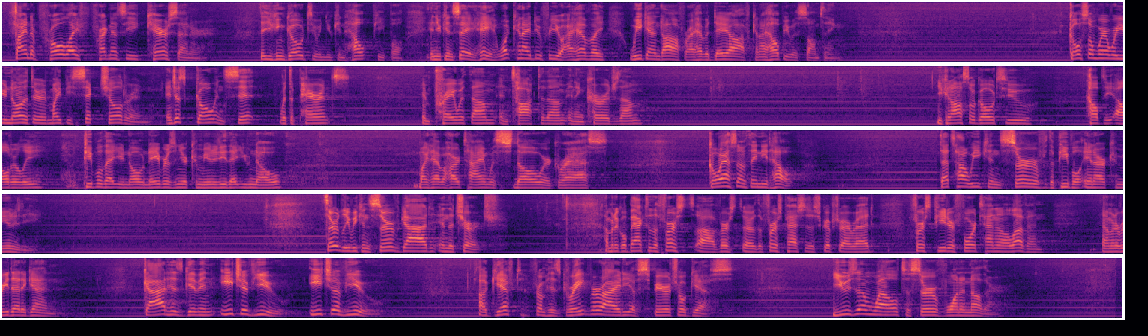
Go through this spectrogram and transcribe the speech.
Find a pro life pregnancy care center that you can go to and you can help people and you can say, hey, what can I do for you? I have a weekend off or I have a day off. Can I help you with something? Go somewhere where you know that there might be sick children and just go and sit with the parents and pray with them and talk to them and encourage them. You can also go to help the elderly people that you know, neighbors in your community that you know, might have a hard time with snow or grass. Go ask them if they need help. That's how we can serve the people in our community. Thirdly, we can serve God in the church. I'm going to go back to the first uh, verse, or the first passage of scripture I read, 1 Peter 4 10 and 11. I'm going to read that again. God has given each of you, each of you, a gift from his great variety of spiritual gifts. Use them well to serve one another.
